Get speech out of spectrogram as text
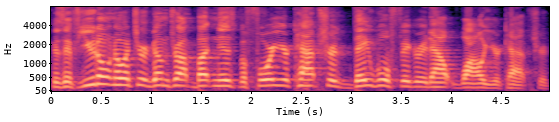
Because if you don't know what your gumdrop button is before you're captured, they will figure it out while you're captured.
